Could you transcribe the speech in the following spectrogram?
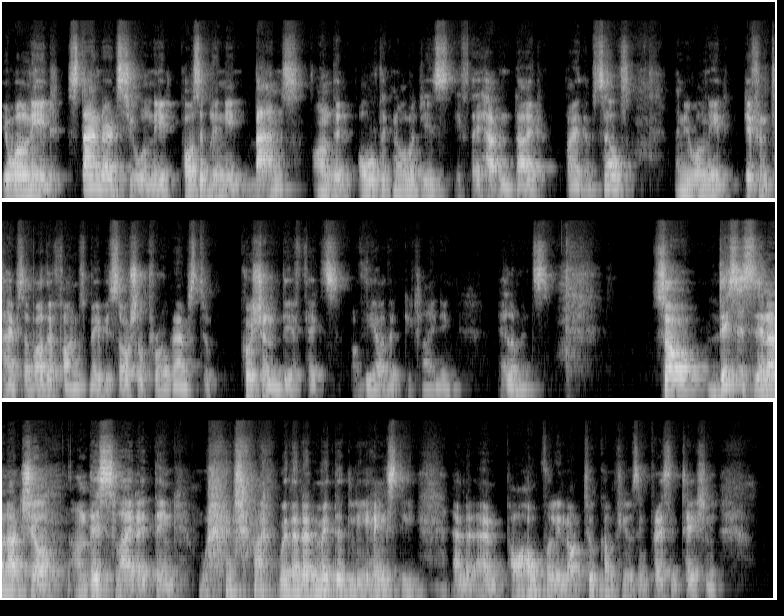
You will need standards. You will need possibly need bans on the old technologies if they haven't died by themselves. And you will need different types of other funds, maybe social programs to cushion the effects of the other declining elements. So this is in a nutshell on this slide, I think, with an admittedly hasty and, and hopefully not too confusing presentation.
